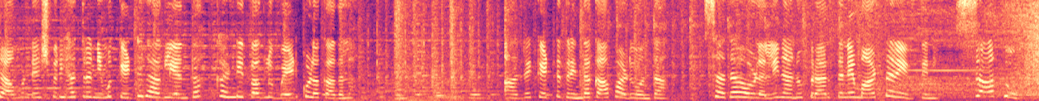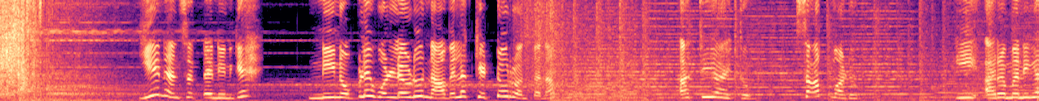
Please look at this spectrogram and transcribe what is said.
ಚಾಮುಂಡೇಶ್ವರಿ ಹತ್ರ ನಿಮಗೆ ಕೆಟ್ಟದಾಗ್ಲಿ ಅಂತ ಖಂಡಿತವಾಗ್ಲೂ ಬೇಡ್ಕೊಳಕ್ಕಾಗಲ್ಲ. ಆದ್ರೆ ಕೆಟ್ಟದ್ರಿಂದ ಕಾಪಾಡು ಅಂತ ಸದಾ ಅವಳಲ್ಲಿ ನಾನು ಪ್ರಾರ್ಥನೆ ಮಾಡ್ತಾನೆ ಇರ್ತೀನಿ. ಸಾಕು. ಏನ್ ಅನ್ಸುತ್ತೆ ನಿನ್ಗೆ? ನೀನೊಬ್ಳೆ ಒಳ್ಳೆಯವಳು ನಾವೆಲ್ಲ ಕೆಟ್ಟೋರು ಅಂತನ? ಅತಿ ಆಯ್ತು ಸಾಕ್ ಮಾಡು. ಈ ಅರಮನೆಯ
